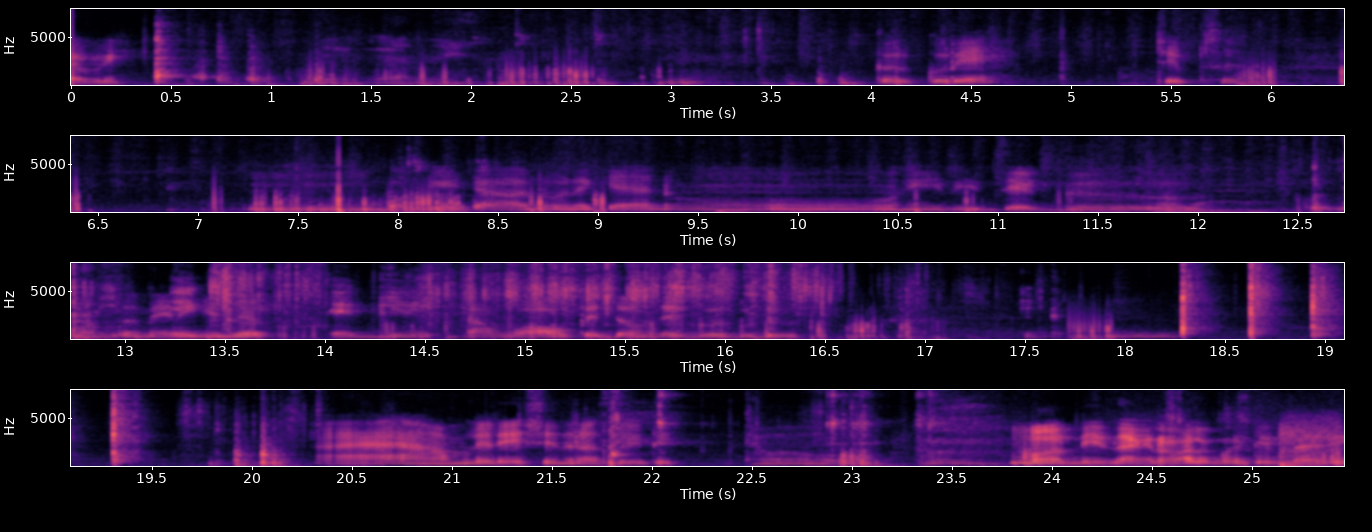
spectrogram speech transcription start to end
గవి కుర్కురే. చిప్స్. బకెట నూనె క్యాను ఇది జగ్గు. ఎగ్ గిన్నెలు. ఎగ్ వావ్ పెద్ద ఉంది ఎగ్గు. గుడ్డు ఆమ్లెట్ వేసింది రా స్వీటీ నిజంగానే వాళ్ళ కొట్టింది అది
